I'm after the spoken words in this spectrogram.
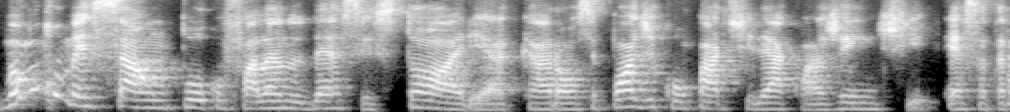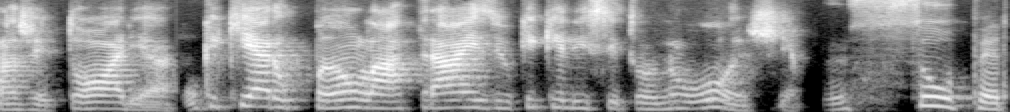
Vamos começar um pouco falando dessa história, Carol? Você pode compartilhar com a gente essa trajetória? O que, que era o pão lá atrás e o que, que ele se tornou hoje? Super,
